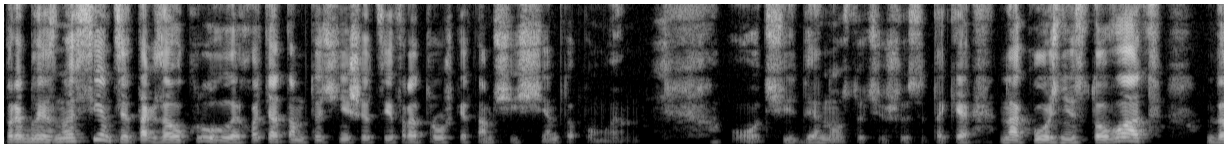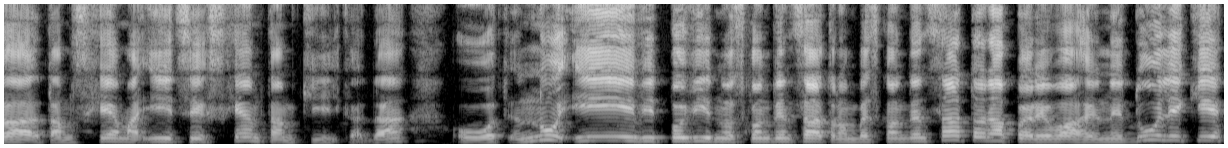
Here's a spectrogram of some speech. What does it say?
приблизно 7, це так заокруглили, хоча там точніше цифра трошки там 6 з чим-то, по-моєму. От, 6,90 чи щось таке. На кожні 100 Вт, да, там схема, і цих схем там кілька. Да? От. Ну і відповідно з конденсатором без конденсатора, переваги, недоліки.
